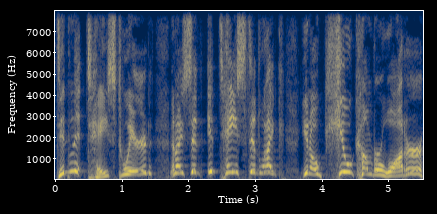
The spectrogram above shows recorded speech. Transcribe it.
"Didn't it taste weird?" And I said, "It tasted like you know cucumber water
